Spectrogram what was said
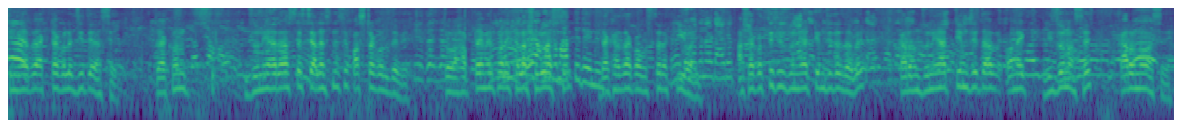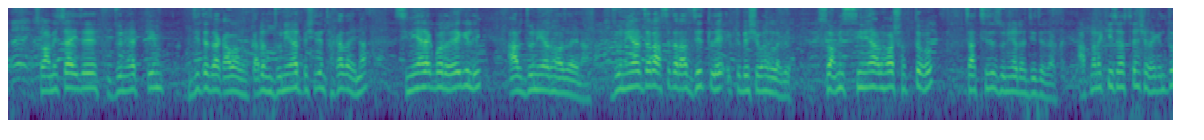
সিনিয়ররা একটা গোলে জিতে আছে। তো এখন জুনিয়ররা আসছে চ্যালেঞ্জ নিয়েছে, পাঁচটা গোল দেবে। তো হাফ টাইমের পরে খেলা শুরু হচ্ছে, দেখা যাক অবস্থাটা কি হয়। আশা করতেছি জুনিয়র টিম জিতে যাবে, কারণ জুনিয়র টিম জেতার অনেক রিজন আছে, কারণও আছে। সো আমি চাই যে জুনিয়র টিম জিতে যাক আবারও, কারণ জুনিয়র বেশি দিন থাকা যায় না। সিনিয়র একবার হয়ে গেলি আর জুনিয়র হওয়া যায় না। জুনিয়র যারা আছে তারা জিতলে একটু বেশি ভালো লাগে। সো আমি সিনিয়র হওয়া সত্ত্বেও চাচ্ছি যে জুনিয়ররা জিতে যাক। আপনারা কি চাচ্ছেন সেটা কিন্তু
